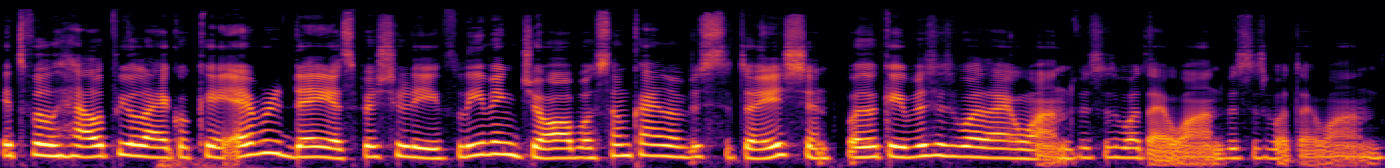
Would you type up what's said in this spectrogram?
it will help you like okay every day especially if leaving job or some kind of a situation but okay this is what i want this is what i want this is what i want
